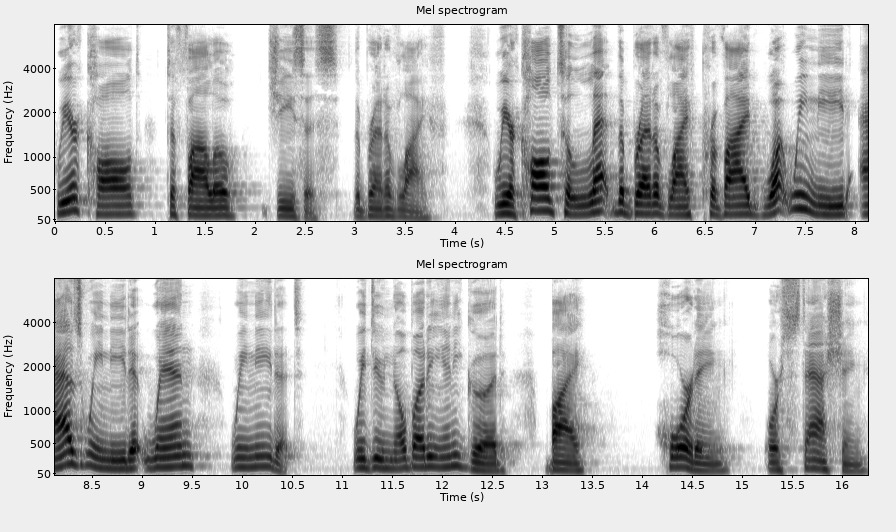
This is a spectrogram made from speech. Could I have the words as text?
We are called to follow Jesus, the bread of life. We are called to let the bread of life provide what we need as we need it when we need it. We do nobody any good by hoarding or stashing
